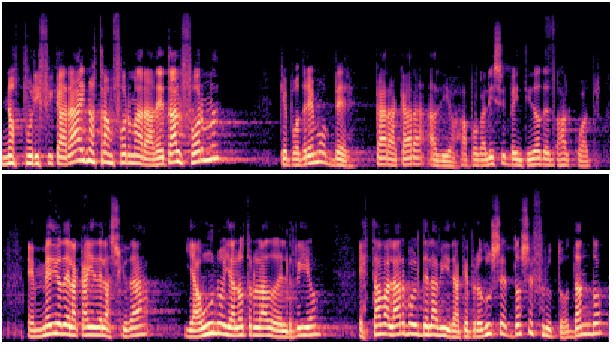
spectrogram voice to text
Nos purificará y nos transformará de tal forma que podremos ver cara a cara a Dios. Apocalipsis 22, de 2 al 4. En medio de la calle de la ciudad y a uno y al otro lado del río estaba el árbol de la vida que produce doce frutos, dando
